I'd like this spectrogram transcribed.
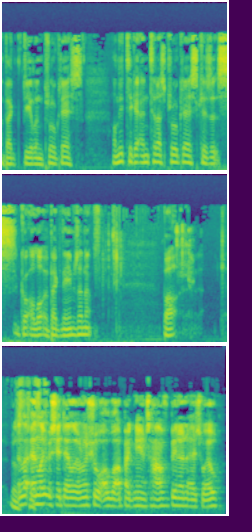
a big deal in progress. I'll need to get into this progress because it's got a lot of big names in it. But And, just- and like we said earlier on the show, a lot of big names have been in it as well.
